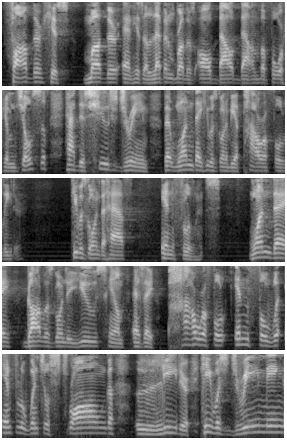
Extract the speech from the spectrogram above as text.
father, his mother, and his 11 brothers all bowed down before him. Joseph had this huge dream that one day he was going to be a powerful leader, he was going to have influence. One day, God was going to use him as a powerful, influ- influential, strong leader. He was dreaming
